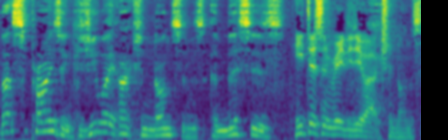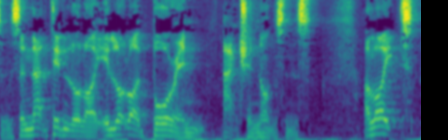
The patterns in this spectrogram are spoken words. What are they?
That's surprising because you like action nonsense, and this is He doesn't really do action nonsense, and that didn't look like it looked like boring action nonsense. I liked.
